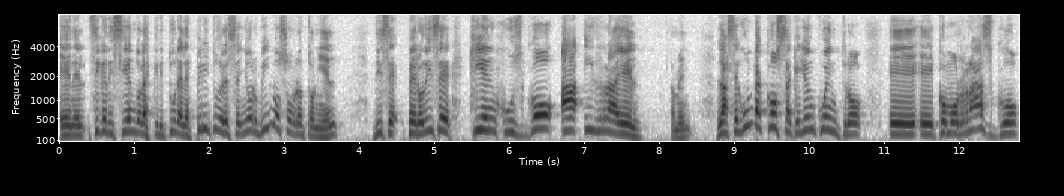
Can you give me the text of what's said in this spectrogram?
en el, sigue diciendo la escritura, el Espíritu del Señor vino sobre Otoniel, dice, pero dice, quien juzgó a Israel. Amén. La segunda cosa que yo encuentro eh, eh, como rasgo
